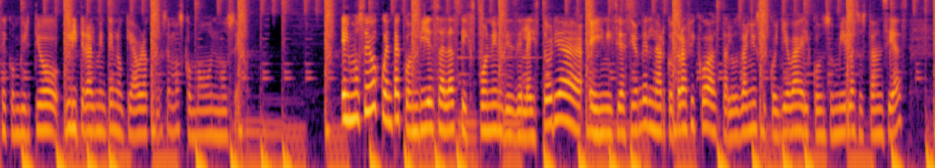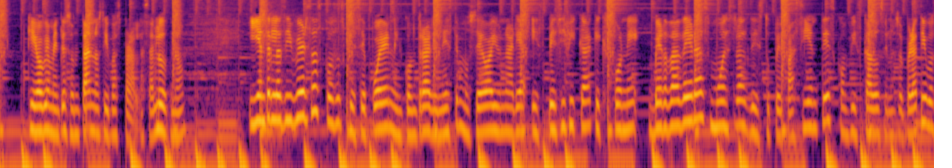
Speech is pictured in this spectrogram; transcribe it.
se convirtió literalmente en lo que ahora conocemos como un museo. El museo cuenta con 10 salas que exponen desde la historia e iniciación del narcotráfico hasta los daños que conlleva el consumir las sustancias que obviamente son tan nocivas para la salud, ¿no? Y entre las diversas cosas que se pueden encontrar en este museo hay un área específica que expone verdaderas muestras de estupefacientes confiscados en los operativos.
